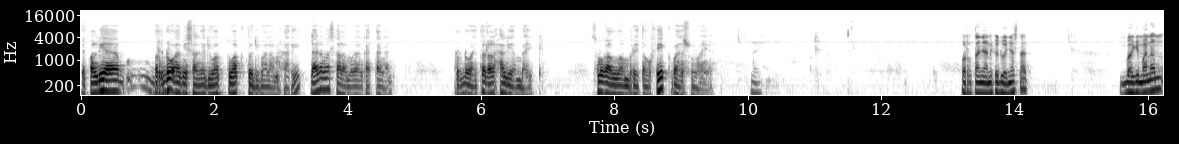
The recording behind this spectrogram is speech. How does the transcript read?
Ya kalau dia berdoa misalnya di waktu-waktu di malam hari, tidak ada masalah mengangkat tangan. Berdoa itu adalah hal yang baik. Semoga Allah memberi taufik kepada semuanya. Pertanyaan keduanya, Ustaz. Bagaimana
